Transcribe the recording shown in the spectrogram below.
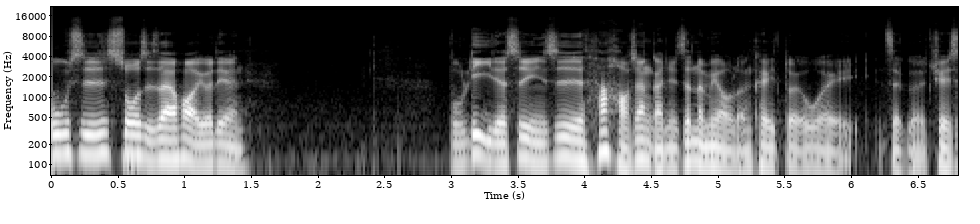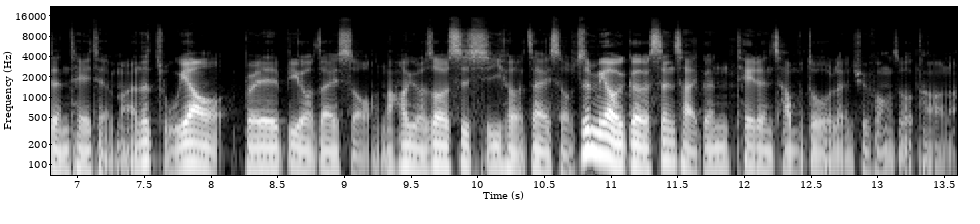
巫师说实在话有点不利的事情是，他好像感觉真的没有人可以对位这个 Jason Tatum 嘛。那主要 Bradley Beal 在守，然后有时候是西河在守，就是没有一个身材跟 Tatum 差不多的人去防守他了。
